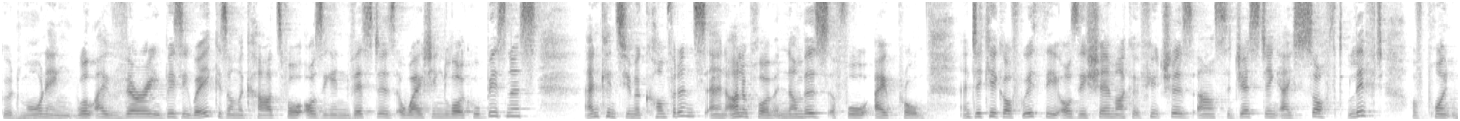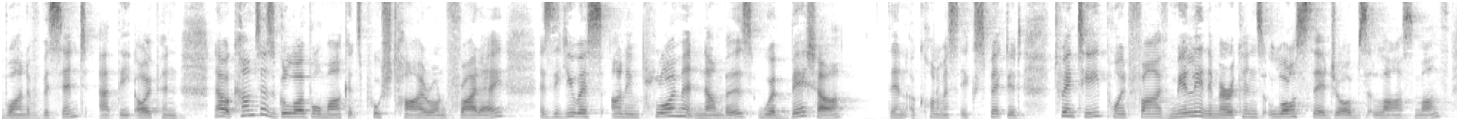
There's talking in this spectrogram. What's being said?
Good morning. Well, a very busy week is on the cards for Aussie investors awaiting local business and consumer confidence and unemployment numbers for April. And to kick off with, the Aussie share market futures are suggesting a soft lift of 0.1% at the open. Now, it comes as global markets pushed higher on Friday as the US unemployment numbers were better than economists expected. 20.5 million Americans lost their jobs last month.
